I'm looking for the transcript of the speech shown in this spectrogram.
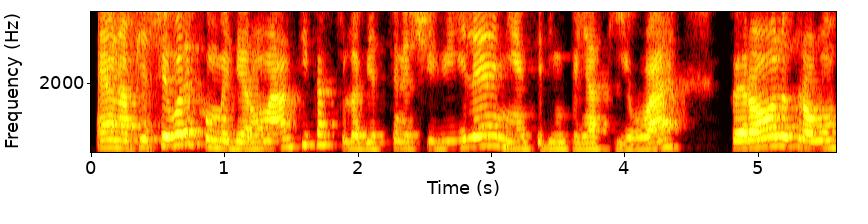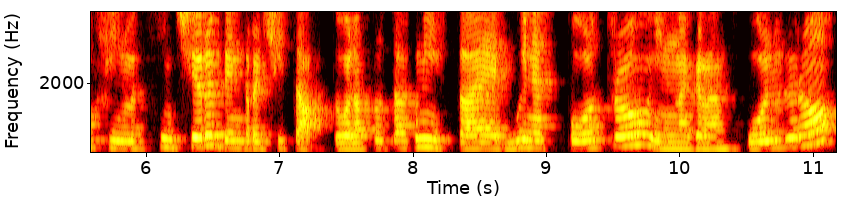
È una piacevole commedia romantica sull'aviazione civile, niente di impegnativo, eh? però lo trovo un film sincero e ben recitato. La protagonista è Gwyneth Paltrow in Gran Spolvero,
